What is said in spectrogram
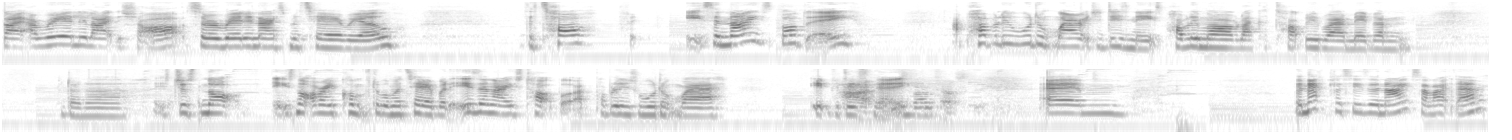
Like I really like the shorts. They're a really nice material. The top, it's a nice body. I probably wouldn't wear it to Disney. It's probably more of like a top you'd wear maybe on. I don't know. It's just not. It's not a very comfortable material, but it is a nice top. But I probably just wouldn't wear it for Ah, Disney. fantastic. Um, the necklaces are nice, I like them.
